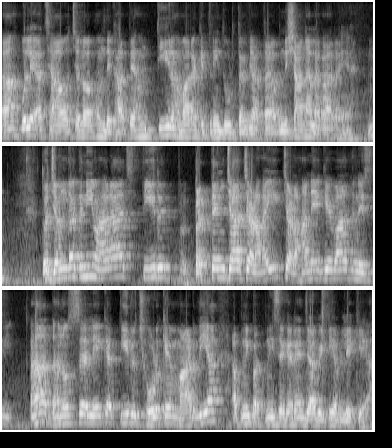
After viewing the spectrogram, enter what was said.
आ, बोले अच्छा आओ चलो अब हम दिखाते हैं हम तीर हमारा कितनी दूर तक जाता है अब निशाना लगा रहे हैं। हम्म? तो जमदग्नि महाराज तीर प्रत्यंचा चढ़ाई चढ़ाने के बाद हाँ धनुष से लेकर तीर छोड़ के मार दिया अपनी पत्नी से कह रहे हैं जा बेटी अब लेके आ।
